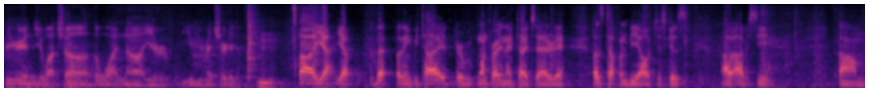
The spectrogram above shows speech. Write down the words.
Were you here and did you watch uh, the one uh, year the year you redshirted? Mm-hmm. Uh, yeah, yep. That I think we tied or one Friday night tied Saturday. That was a tough one to be out just because uh, obviously um,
